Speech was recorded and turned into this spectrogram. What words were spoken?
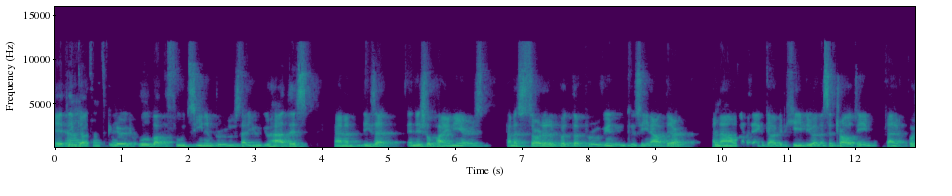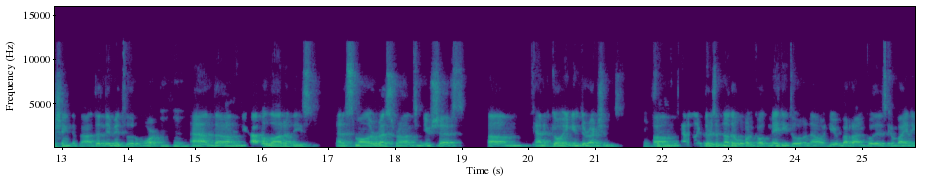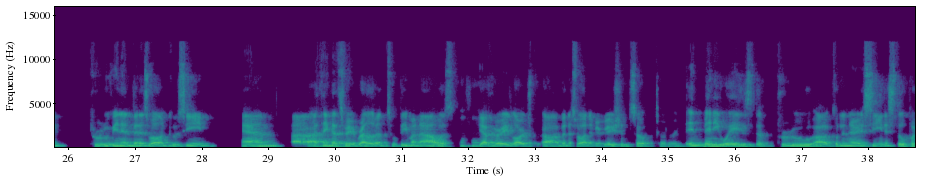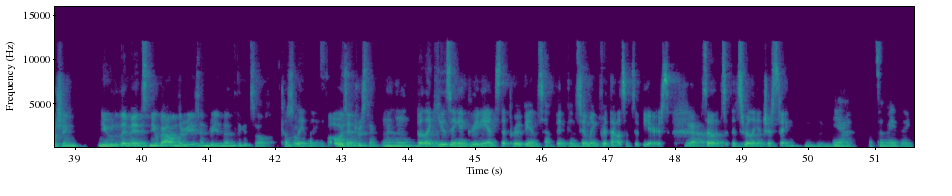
I think oh, uh, very cool about the food scene in Peru is that you you had this kind of these uh, initial pioneers kind of started to put the Peruvian cuisine out there, and mm-hmm. now I think uh, Virgilio and the Central team kind of pushing the the limits a little more, mm-hmm. and um, yeah. you have a lot of these kind of smaller restaurants and new chefs um, kind of going new directions. Exactly. Um, like there's another one called Merito now here in Barranco that is combining Peruvian and Venezuelan cuisine and uh, I think that's very relevant to Lima now. Is mm-hmm. you have a very large uh, Venezuelan immigration, so totally. in many ways, the Peru uh, culinary scene is still pushing new limits, new boundaries, and reinventing itself. Completely, so, always interesting. Mm-hmm. But like using ingredients that Peruvians have been consuming for thousands of years. Yeah. So it's it's really interesting. Mm-hmm. Yeah, that's amazing.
